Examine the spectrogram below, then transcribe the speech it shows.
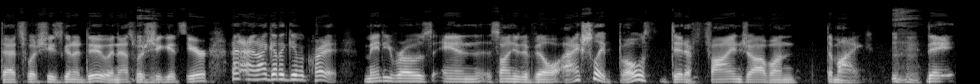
that's what she's going to do. And that's what she mm-hmm. gets here. And, and I got to give it credit. Mandy Rose and Sonya Deville actually both did a fine job on the mic. Mm-hmm. They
